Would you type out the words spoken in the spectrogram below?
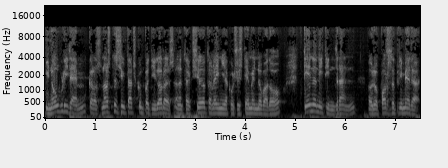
I no oblidem que les nostres ciutats competidores en atracció de talent i ecosistema innovador tenen i tindran aeroports de primera.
